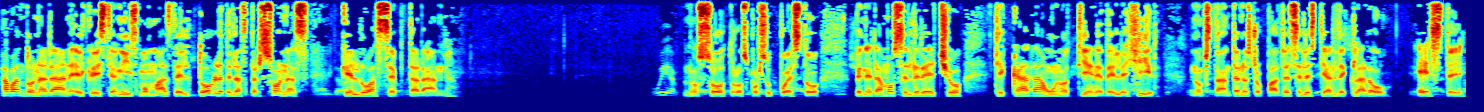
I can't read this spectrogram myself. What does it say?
abandonarán el cristianismo más del doble de las personas que lo aceptarán. Nosotros, por supuesto, veneramos el derecho que cada uno tiene de elegir. No obstante, nuestro Padre Celestial declaró, Este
